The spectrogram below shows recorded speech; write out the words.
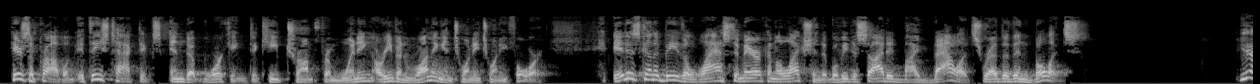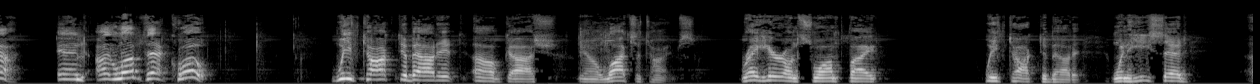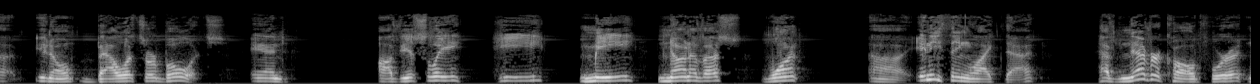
Here's the problem. If these tactics end up working to keep Trump from winning or even running in 2024, it is going to be the last American election that will be decided by ballots rather than bullets. Yeah. And I love that quote. We've talked about it, oh gosh, you know, lots of times. Right here on Swamp Fight, we've talked about it. When he said, uh, you know, ballots or bullets. And obviously, he, me, none of us want uh, anything like that, have never called for it.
